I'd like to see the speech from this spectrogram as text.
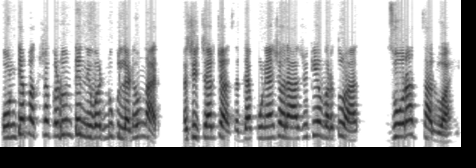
कोणत्या पक्षाकडून ते निवडणूक लढवणार? अशी चर्चा सध्या पुण्याच्या राजकीय वर्तुळात जोरात चालू आहे.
